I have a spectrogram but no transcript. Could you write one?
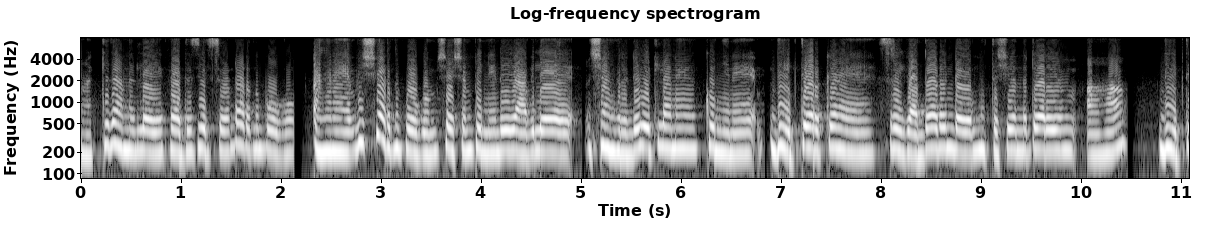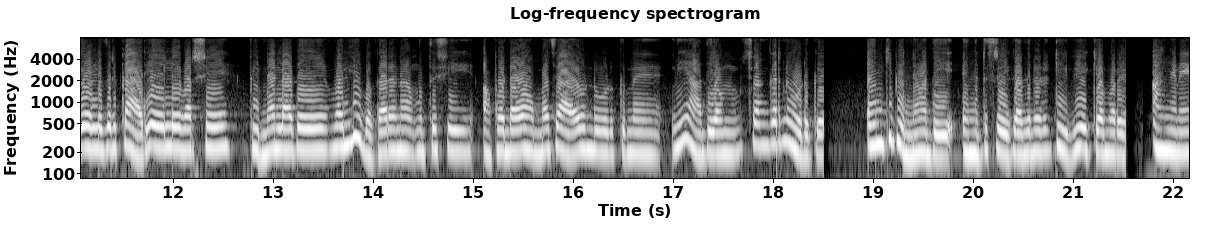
ആക്കിയതാണല്ലേ. വേദ ചിരിച്ചുകൊണ്ട് നടന്നു പോകും. അങ്ങനെ വിഷു അടന്നു പോകും. ശേഷം പിന്നീട് രാവിലെ ശങ്കരന്റെ വീട്ടിലാണ് കുഞ്ഞിനെ ദീപ്തി ഇറക്കണേ ശ്രീകാന്ത് അവിടെ ഉണ്ട് മുത്തശ്ശി വന്നിട്ട് പറയും ആഹാ ദീപ്തി ഉള്ളതൊരു കാര്യമല്ലേ വർഷേ? പിന്നല്ലാതെ വലിയ ഉപകാരമാണ് മുത്തശ്ശി. അപ്പൊ ഉണ്ടാവും അമ്മ ചായ കൊണ്ടു കൊടുക്കുന്നേ. നീ ആദ്യം ശങ്കറിന് കൊടുക്ക്. എനിക്ക് പിന്നെ മതി. എന്നിട്ട് ശ്രീകാന്തിനോട് ടി വി വെക്കാൻ പറയും. അങ്ങനെ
